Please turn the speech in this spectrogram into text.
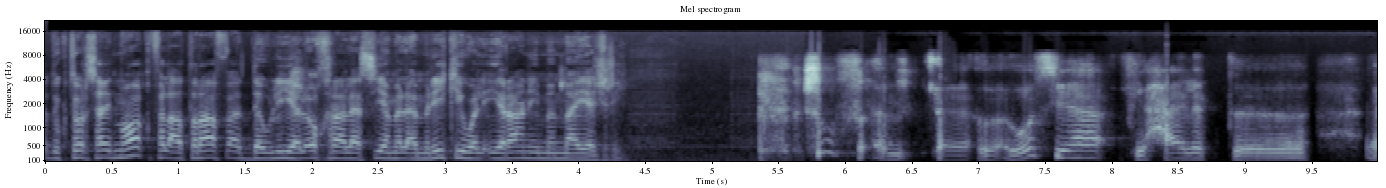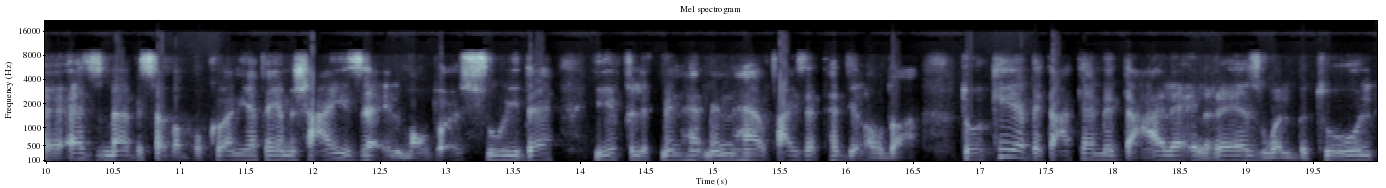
دكتور سعيد مواقف الأطراف الدولية الأخرى لا سيما الأمريكي والإيراني مما يجري؟ شوف روسيا في حالة أزمة بسبب أوكرانيا فهي مش عايزة الموضوع السوري ده يفلت منها منها فعايزه تهدي الأوضاع. تركيا بتعتمد على الغاز والبترول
